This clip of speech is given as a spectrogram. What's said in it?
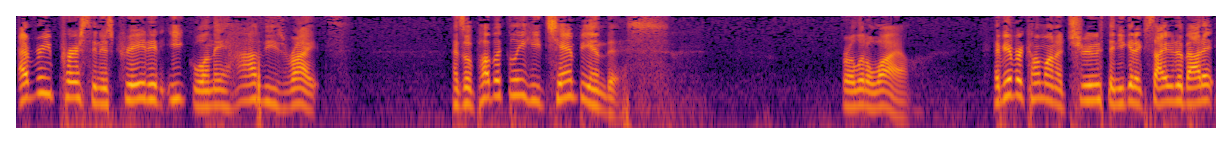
every person is created equal and they have these rights. And so publicly he championed this for a little while. Have you ever come on a truth and you get excited about it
